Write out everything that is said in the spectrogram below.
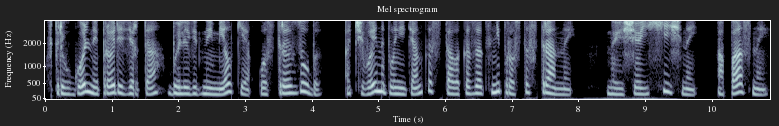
В треугольной прорези рта были видны мелкие острые зубы, отчего инопланетянка стала казаться не просто странной, но еще и хищной, опасной.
